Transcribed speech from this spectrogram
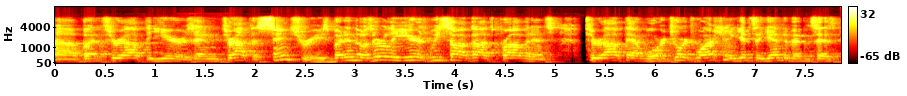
Uh, but throughout the years and throughout the centuries, but in those early years, we saw God's providence throughout that war. George Washington gets the end of it and says,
